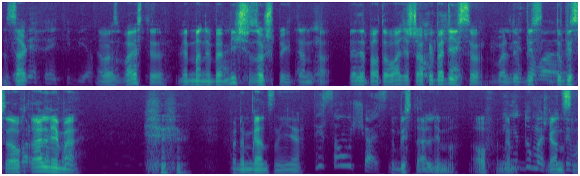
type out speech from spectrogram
Sag, aber weißt du, wenn man über mich so spricht, dann redet automatisch auch über dich so, weil du bist, du bist auch Teilnehmer von dem Ganzen hier. Du bist Teilnehmer, auch von dem Ganzen.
